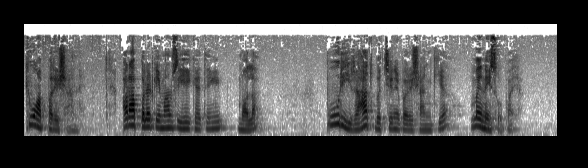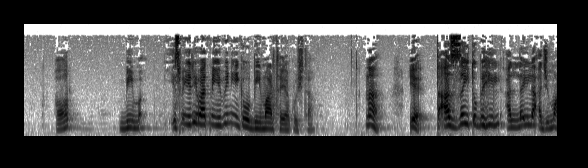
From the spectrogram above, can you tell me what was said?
کیوں آپ پریشان ہیں؟ اور آپ پلٹ کے امام سے یہی کہتے ہیں کہ مولا، پوری رات بچے نے پریشان کیا، میں نہیں سو پایا۔ اور اس میں یہ بات میں یہ بھی نہیں ہے کہ وہ بیمار تھا یا کچھ تھا۔ نا یہ تازئی تو بہل اللہ اجما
